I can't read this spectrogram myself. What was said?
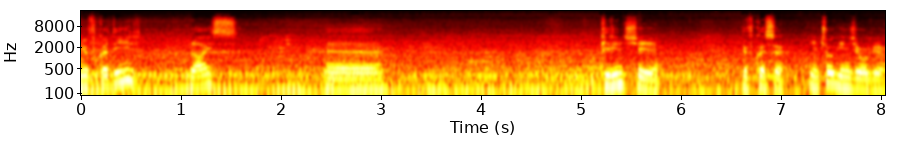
Yufka değil. Rice. Ee, pirinç şeyi. Yufkası. Çok ince oluyor.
